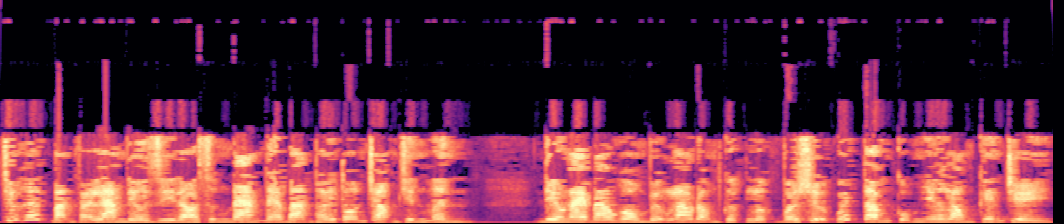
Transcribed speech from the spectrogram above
trước hết bạn phải làm điều gì đó xứng đáng để bạn thấy tôn trọng chính mình. Điều này bao gồm việc lao động cực lực với sự quyết tâm cũng như lòng kiên trì.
